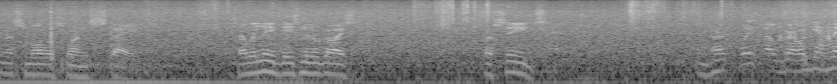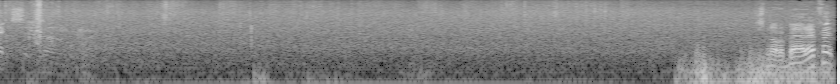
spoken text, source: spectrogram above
and the smallest ones stay. So we leave these little guys for seeds. And hopefully they'll grow again next season. It's not a bad effort.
